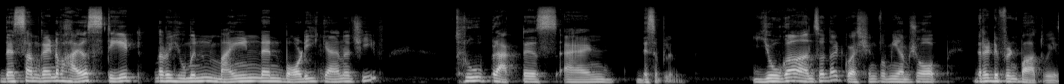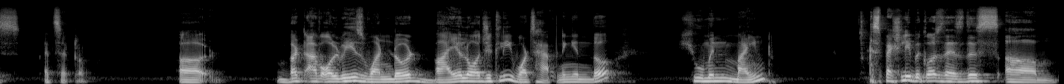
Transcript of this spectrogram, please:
There's some kind of higher state that a human mind and body can achieve through practice and discipline. Yoga answered that question for me. I'm sure there are different pathways, etc. Uh, but I've always wondered biologically what's happening in the human mind, especially because there's this um,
